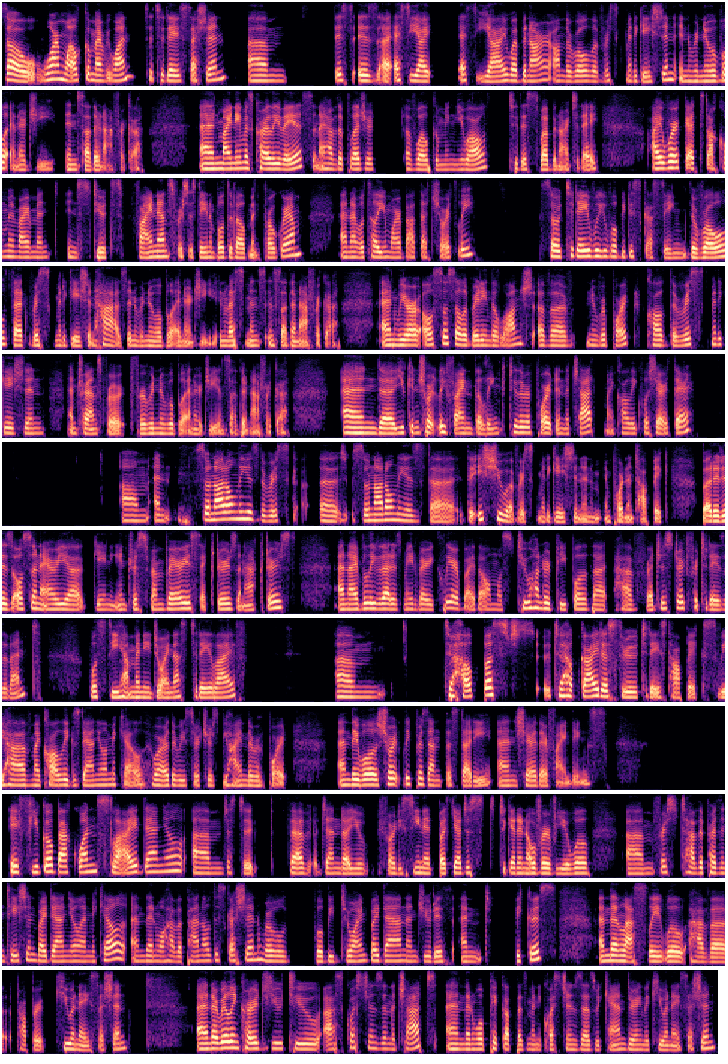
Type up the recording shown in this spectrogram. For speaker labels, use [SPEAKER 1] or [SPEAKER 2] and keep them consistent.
[SPEAKER 1] So warm welcome everyone to today's session. Um, this is a SEI, SEI webinar on the role of risk mitigation in renewable energy in Southern Africa. And my name is Carly Veas and I have the pleasure of welcoming you all to this webinar today. I work at Stockholm Environment Institute's Finance for Sustainable Development program, and I will tell you more about that shortly. So today we will be discussing the role that risk mitigation has in renewable energy investments in Southern Africa. And we are also celebrating the launch of a new report called the Risk Mitigation and Transfer for Renewable Energy in Southern Africa. And uh, you can shortly find the link to the report in the chat. My colleague will share it there. Um, and so not only is the risk, uh, so not only is the, the issue of risk mitigation an important topic, but it is also an area gaining interest from various sectors and actors. And I believe that is made very clear by the almost 200 people that have registered for today's event. We'll see how many join us today live. Um, to help us, to help guide us through today's topics, we have my colleagues Daniel and Miquel, who are the researchers behind the report, and they will shortly present the study and share their findings. If you go back one slide, Daniel, um, just to the agenda, you've already seen it, but yeah, just to get an overview, we'll um, first have the presentation by Daniel and Miquel, and then we'll have a panel discussion where we'll, we'll be joined by Dan and Judith and Wikus. And then lastly, we'll have a proper Q&A session. And I really encourage you to ask questions in the chat, and then we'll pick up as many questions as we can during the Q&A session.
